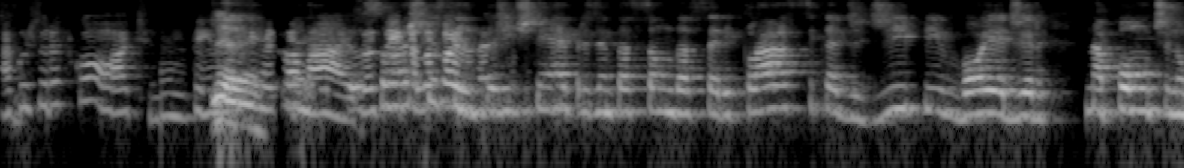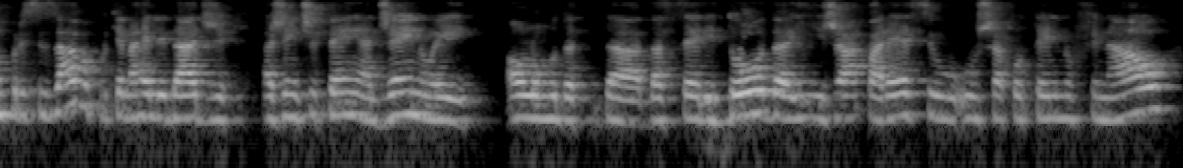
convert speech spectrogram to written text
A costura ficou ótima, não tem nada é. que reclamar. Eu, eu só acho coisa, assim, né? que a gente tem a representação da série clássica de Deep, Voyager na ponte não precisava, porque na realidade a gente tem a Janeway ao longo da, da, da série toda e já aparece o, o Chakotay no final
